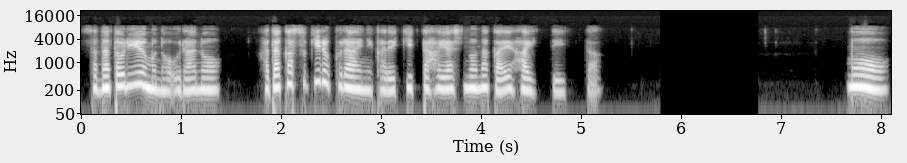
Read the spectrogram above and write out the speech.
サナトリウムの裏の裸すぎるくらいに枯れ切った林の中へ入っていった。もう、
